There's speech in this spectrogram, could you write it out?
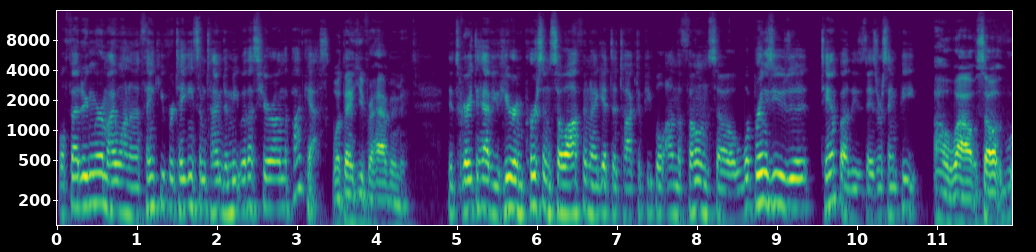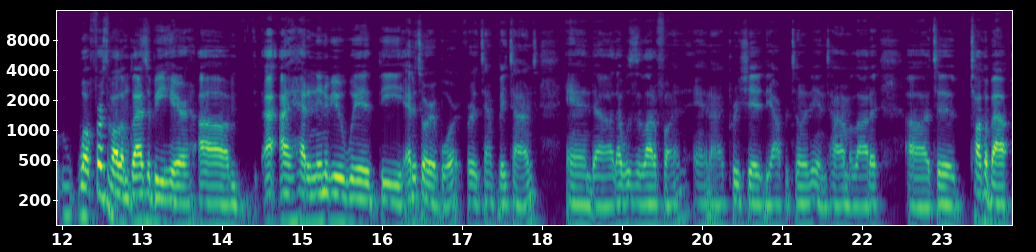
Well, Fed Ingram, I want to thank you for taking some time to meet with us here on the podcast. Well, thank you for having me. It's great to have you here in person. So often I get to talk to people on the phone. So, what brings you to Tampa these days or St. Pete? Oh, wow. So, well, first of all, I'm glad to be here. Um, I, I, had an interview with the editorial board for the Tampa Bay Times, and uh, that was a lot of fun. And I appreciated the opportunity and time allotted uh, to talk about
